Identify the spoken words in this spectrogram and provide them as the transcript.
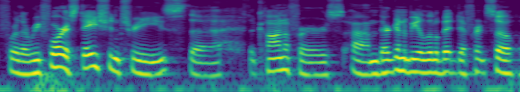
for the reforestation trees, the the conifers, um, they're going to be a little bit different. So,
